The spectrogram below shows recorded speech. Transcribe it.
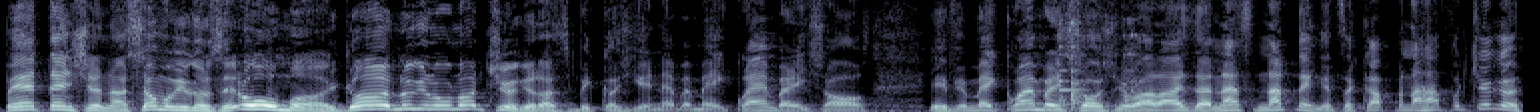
Pay attention. Now, some of you are going to say, oh my God, look at all that sugar. That's because you never made cranberry sauce. If you make cranberry sauce, you realize that that's nothing. It's a cup and a half of sugar.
